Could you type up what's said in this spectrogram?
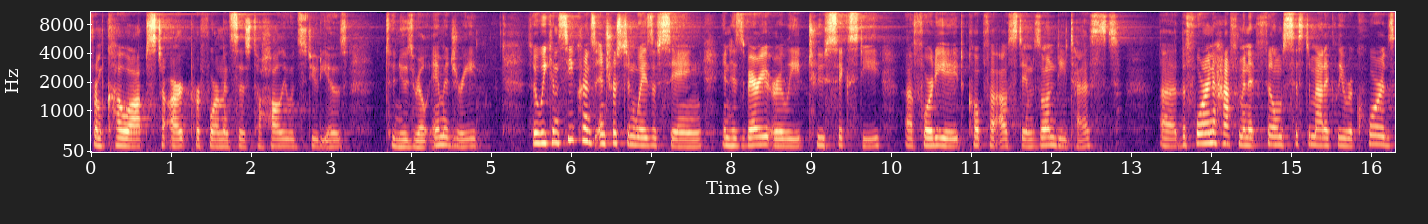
from co ops to art performances to Hollywood studios to newsreel imagery, so we can see Kren's interest in ways of seeing in his very early 260 uh, 48 Kopfe aus dem Szondi test. Uh, the four and a half minute film systematically records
